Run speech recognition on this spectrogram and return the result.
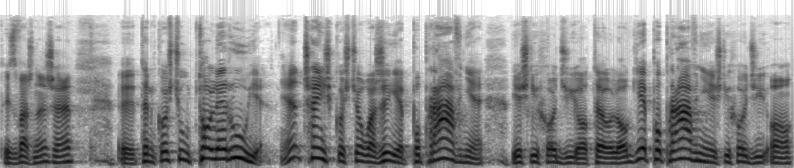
to jest ważne, że y, ten kościół toleruje. Nie? Część kościoła żyje poprawnie, jeśli chodzi o teologię, poprawnie, jeśli chodzi o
